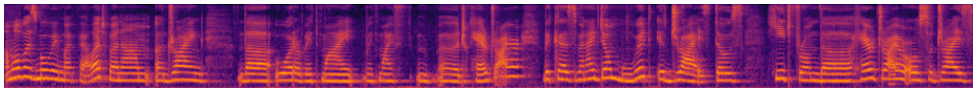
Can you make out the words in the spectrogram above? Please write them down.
I'm always moving my palette when I'm uh, drawing the water with my with my uh, hair dryer because when I don't move it it dries those heat from the hair dryer also dries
